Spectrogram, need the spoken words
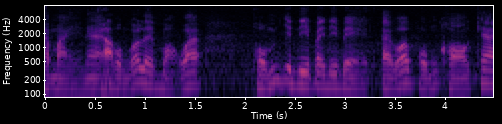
ทำไมนะฮะครับผมก็เลยบอกว่า ผมยินดีไปดีเบต แต่ว่าผมขอแค่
